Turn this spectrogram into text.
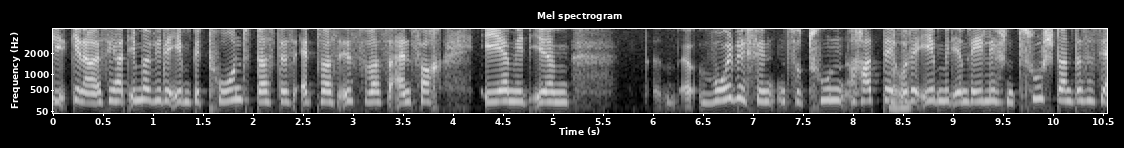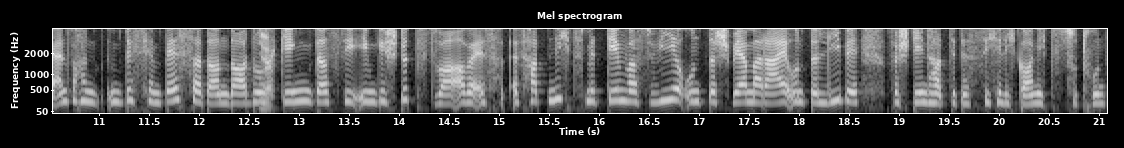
die, genau, sie hat immer wieder eben betont, dass das etwas ist, was einfach eher mit ihrem Wohlbefinden zu tun hatte mhm. oder eben mit ihrem seelischen Zustand, dass es ihr einfach ein, ein bisschen besser dann dadurch ja. ging, dass sie ihm gestützt war. Aber es, es hat nichts mit dem, was wir unter Schwärmerei, unter Liebe verstehen, hatte das sicherlich gar nichts zu tun.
